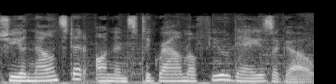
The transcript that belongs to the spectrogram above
She announced it on Instagram a few days ago.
